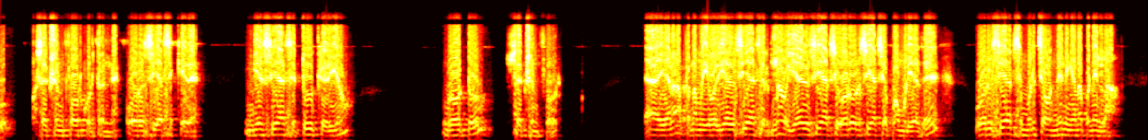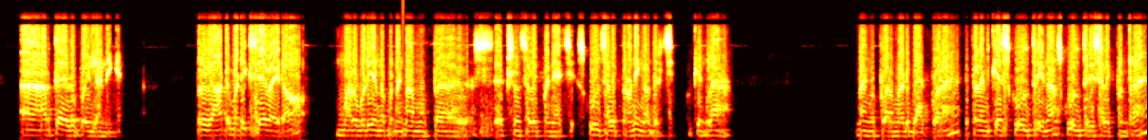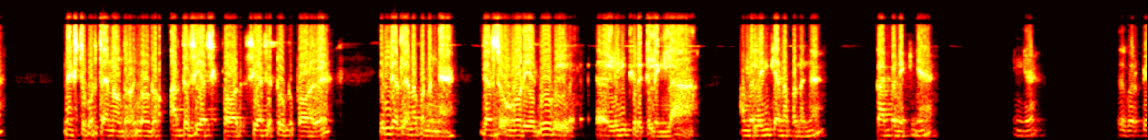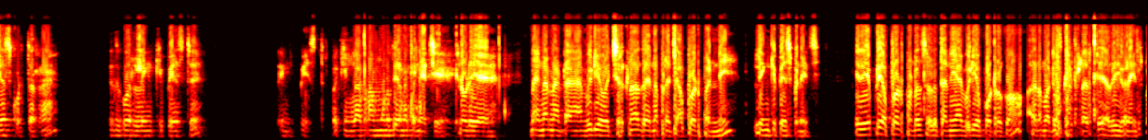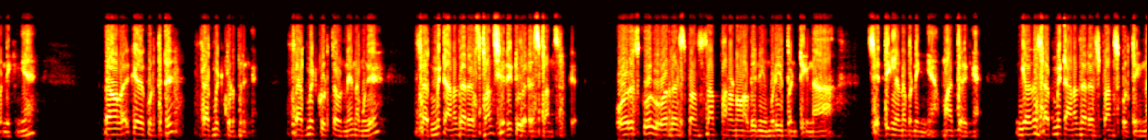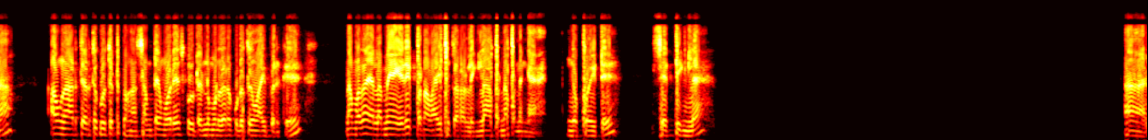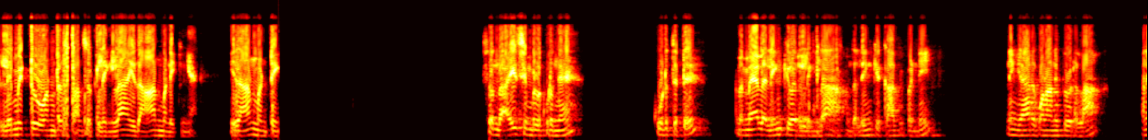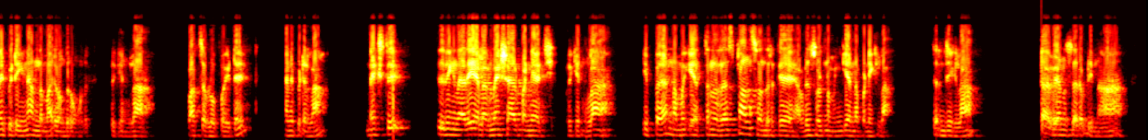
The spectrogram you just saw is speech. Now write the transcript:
செக்ஷன் ஃபோர் கொடுத்துருங்க. ஒரு சிஆர்சி கீழே. இங்கே சிஆர்சி டூ கீழையும் கோ டு செக்ஷன் ஃபோர் ஏன்னா இப்போ நம்ம ஒரு ஏழு சிஆர்சி இருக்குன்னா ஏழு சிஆர்சி ஒரு ஒரு சிஆர்சியாக போக முடியாது. ஒரு சிஆர்சி முடிச்ச உடனே நீங்கள் என்ன பண்ணிடலாம்? அடுத்த இது போயிடலாம் நீங்கள் பிறகு ஆட்டோமேட்டிக் சேவ் ஆகிடும் மறுபடியும் என்ன பண்ணுங்க நம்ம இப்போ செக்ஷன் செலக்ட் பண்ணியாச்சு. ஸ்கூல் செலக்ட் பண்ணோன்னே இங்கே வந்துருச்சு. ஓகேங்களா? நாங்கள் போகிற மாதிரி பேக் போகிறேன் இப்போ எனக்கு ஸ்கூல் த்ரீனா ஸ்கூல் த்ரீ செலக்ட் பண்ணுறேன் நெக்ஸ்ட் கொடுத்தா என்ன வந்துடும் இங்க வந்துடும் அடுத்த சிஆர்சிக்கு போகாது. சிஆர்சி டூக்கு போகாது. இந்த இடத்துல என்ன பண்ணுங்க? ஜஸ்ட் உங்களுடைய கூகுள் லிங்க் இருக்கு இல்லைங்களா? அந்த லிங்க் என்ன பண்ணுங்க? காப்பி பண்ணிக்கங்க. இங்க. இதுக்கு ஒரு பேஸ்ட் கொடுத்துட்றேன். இதுக்கு ஒரு லிங்க் பேஸ்ட்டு லிங்க் பேஸ்ட் ஓகேங்களா? அப்போ நான் மூணு என்ன பண்ணியாச்சு? என்னுடைய நான் என்னென்ன வீடியோ வச்சிருக்கேனோ அதை என்ன பண்ணியாச்சு? அப்லோட் பண்ணி லிங்க் பேஸ்ட் பண்ணியாச்சு. இது எப்படி அப்லோட் பண்ணுறது சொல்லி தனியாக வீடியோ போட்டிருக்கோம். அது நம்ம டிஸ்கிரிப்ஷனில் இருக்குது அதையும் யூஸ் பண்ணிக்கோங்க. கீழே கொடுத்துட்டு சப்மிட் கொடுத்துருங்க. சப்மிட் கொடுத்த உடனே நமக்கு சப்மிட் அனதர் ரெஸ்பான்ஸ் எடிட்டிவ் ரெஸ்பான்ஸ் இருக்கு. ஒரு ஸ்கூல் ஒரு ரெஸ்பான்ஸ் தான் பண்ணணும் அப்படின்னு நீங்கள் முடிவு பண்ணிட்டீங்கன்னா செட்டிங்ல என்ன பண்ணீங்க? மாத்திருங்க. இங்க வந்து சப்மிட் அனதர் ரெஸ்பான்ஸ் கொடுத்தீங்கன்னா அவங்க அடுத்த அடுத்து கொடுத்துட்டு சம்டைம் ஒரே ஸ்கூல் ரெண்டு மூணு தடவை கொடுத்து வாய்ப்பு இருக்கு. நம்ம தான் எல்லாமே எடிட் பண்ண வாய்ப்பு தரோம் இல்லைங்களா? அப்ப என்ன பண்ணுங்க? இங்க போயிட்டு செட்டிங்ல லிமிட் டு ஒன் ரெஸ்பான்ஸ் இருக்கு இல்லைங்களா? இதை ஆன் பண்ணிக்கோங்க. இதை ஆன் பண்ணிட்டீங்க. ஸோ இந்த ஐ சிம்பிள் கொடுங்க. கொடுத்துட்டு அந்த மேலே லிங்க் வரும் இல்லைங்களா? அந்த லிங்கை காப்பி பண்ணி நீங்கள் யாருக்கு வேணால் அனுப்பி விடலாம். அனுப்பிட்டீங்கன்னா அந்த மாதிரி வந்துடும் உங்களுக்கு. ஓகேங்களா? வாட்ஸ்அப்பில் போயிட்டு அனுப்பிடலாம். நெக்ஸ்ட்டு இது நீங்கள் நிறைய எல்லாருமே ஷேர் பண்ணியாச்சு. ஓகேங்களா? இப்போ நமக்கு எத்தனை ரெஸ்பான்ஸ் வந்திருக்கு அப்படின்னு சொல்லிட்டு நம்ம இங்கே என்ன பண்ணிக்கலாம்? தெரிஞ்சுக்கலாம். வேணும் சார் அப்படின்னா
